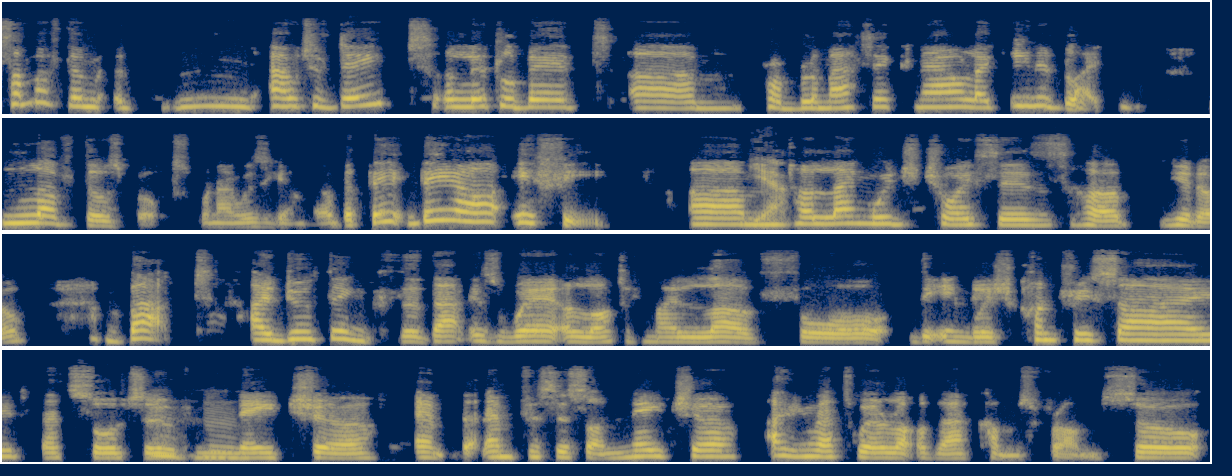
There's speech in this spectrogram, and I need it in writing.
some of them mm, out of date, a little bit um, problematic now, like Enid Blyton loved those books when I was younger, but they, they are iffy. Um, yeah. Her language choices, her, you know, but I do think that that is where a lot of my love for the English countryside, that sort of mm-hmm. nature, em- the emphasis on nature, I think that's where a lot of that comes from. So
